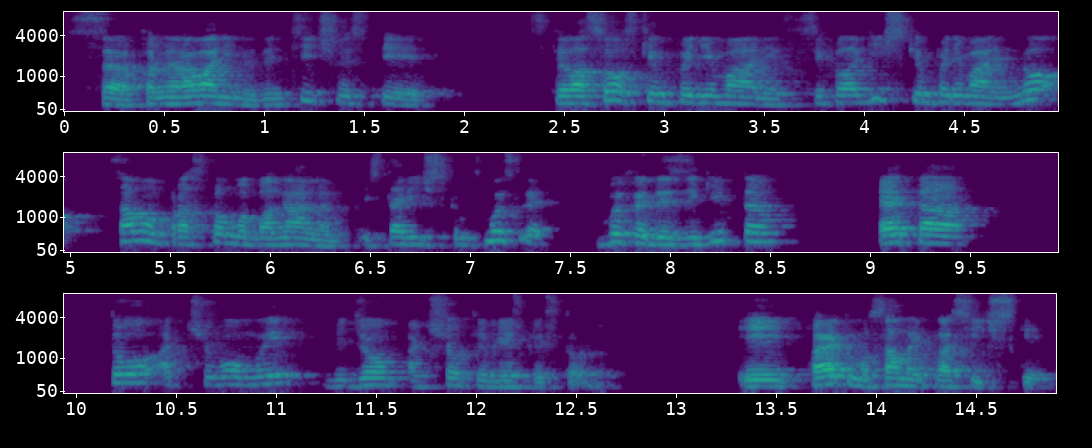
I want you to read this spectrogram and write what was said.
С формированием идентичности, с философским пониманием, с психологическим пониманием. Но в самом простом и банальном историческом смысле выход из Египта – это то, от чего мы ведем отсчет еврейской истории. И поэтому самые классические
